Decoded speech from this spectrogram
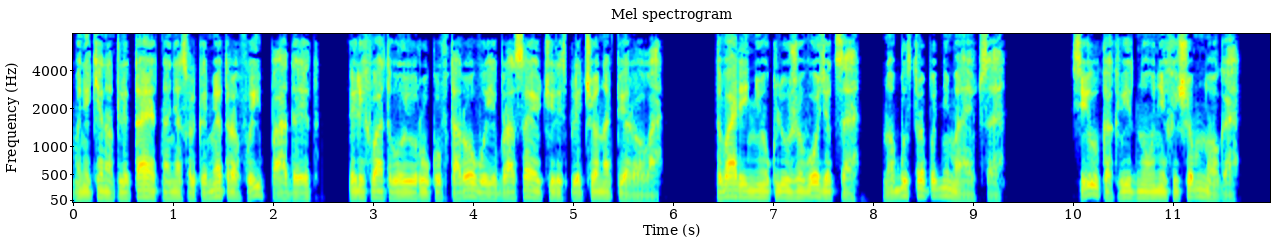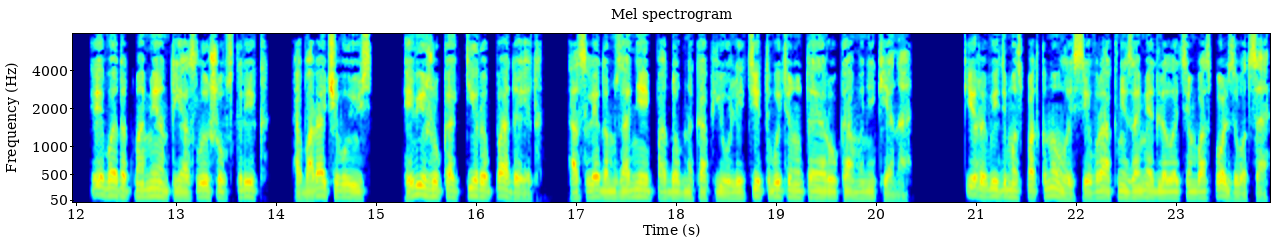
Манекен отлетает на несколько метров и падает. Перехватываю руку второго и бросаю через плечо на первого. Твари неуклюже возятся, но быстро поднимаются. Сил, как видно, у них еще много. И в этот момент я слышу вскрик, оборачиваюсь и вижу, как Кира падает, а следом за ней, подобно копью, летит вытянутая рука манекена. Кира, видимо, споткнулась, и враг не замедлил этим воспользоваться,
